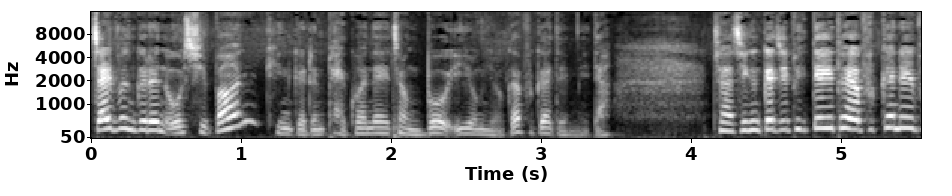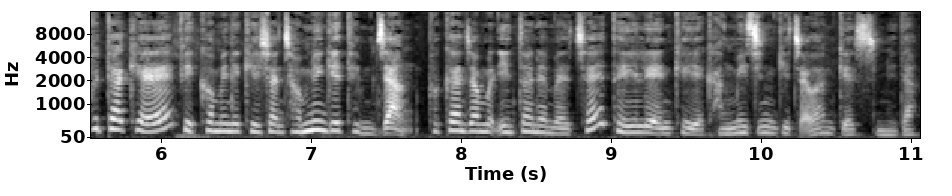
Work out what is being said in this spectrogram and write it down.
짧은 글은 50원, 긴 글은 100원의 정보 이용료가 부과됩니다. 자, 지금까지 빅데이터야 북한을 부탁해 빅커뮤니케이션 전민기 팀장, 북한 전문 인터넷 매체 데일리 NK의 강미진 기자와 함께했습니다.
